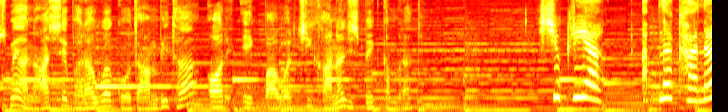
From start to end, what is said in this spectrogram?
اس میں اناج سے بھرا ہوا گودام بھی تھا اور ایک باورچی خانہ جس میں ایک کمرہ تھا۔ شکریہ اپنا کھانا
